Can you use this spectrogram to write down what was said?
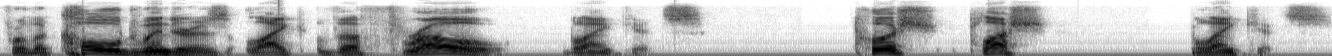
for the cold winters, like the throw blankets, push plush blankets.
